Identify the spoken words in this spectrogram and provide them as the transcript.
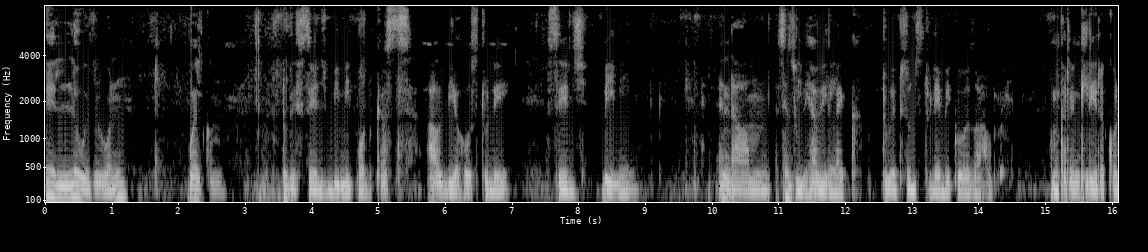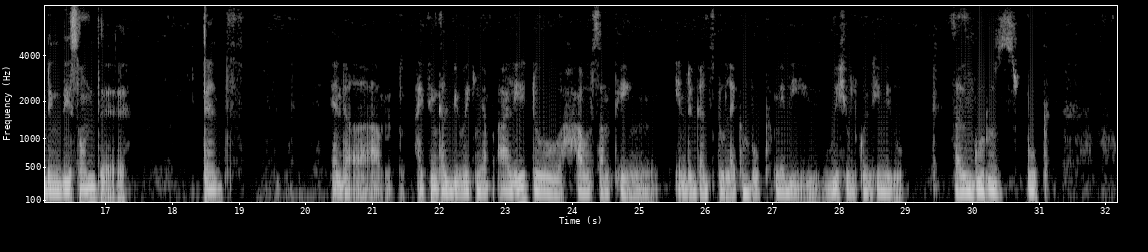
Hello, everyone. Welcome to the Sage Be Me podcast. I'll be your host today, Sage Be Me. And um, since we'll be having like two episodes today because uh, I'm currently recording this on the 10th, and um, I think I'll be waking up early to have something in regards to like a book. Maybe we should continue Sadhguru's book.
